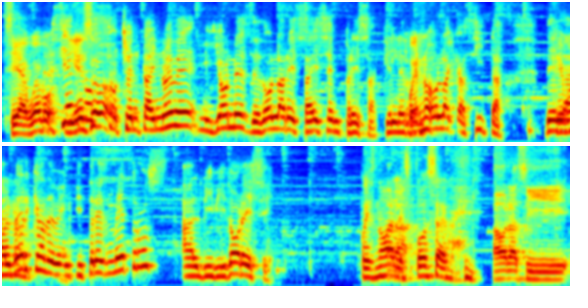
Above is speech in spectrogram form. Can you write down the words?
Sí, a huevo. 389 millones de dólares a esa empresa que le rentó la casita de la alberca de 23 metros al vividor ese. Pues no, a la esposa, güey. Ahora, si,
